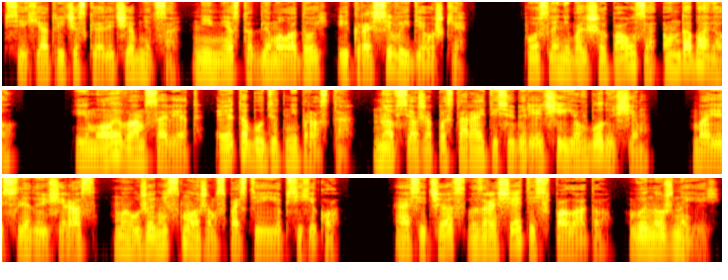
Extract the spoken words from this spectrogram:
Психиатрическая лечебница — не место для молодой и красивой девушки. После небольшой паузы он добавил. «И мой вам совет. Это будет непросто. Но все же постарайтесь уберечь ее в будущем. Боюсь, в следующий раз мы уже не сможем спасти ее психику. А сейчас возвращайтесь в палату. Вы нужны ей.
